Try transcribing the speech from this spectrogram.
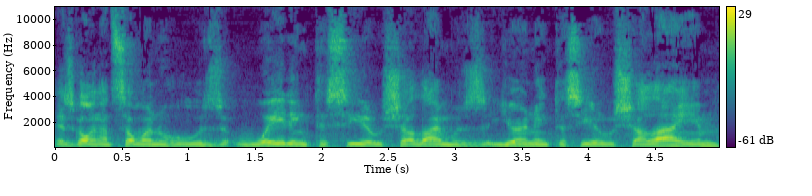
is going on someone who's waiting to see Yerushalayim, who's yearning to see Yerushalayim.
